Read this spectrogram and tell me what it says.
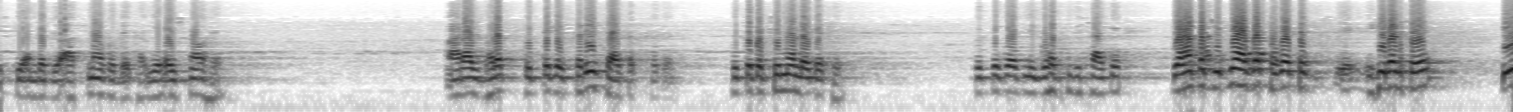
उसके अंदर जो आत्मा को देखा, ये वैष्णव है। महाराज भरत कुत्ते के शरीर से आसक्त हो गए। कुत्ते को छीनना लेते थे। कुत्ते को अपनी गोद में बिछा के, यहाँ तक इतने आसक्त हो गए थे, हिरण से कि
